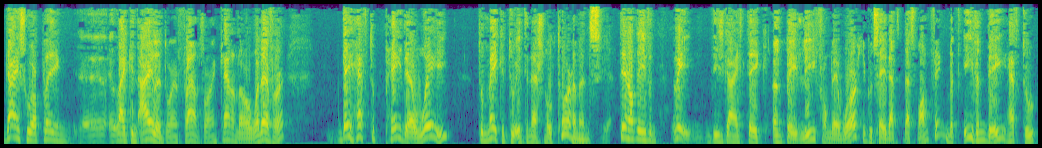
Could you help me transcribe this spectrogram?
Guys who are playing uh, like in Ireland or in France or in Canada or whatever, they have to pay their way to make it to international tournaments. Yeah. They're not even wait, these guys take unpaid leave from their work. You could say that's that's one thing, but even they have to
